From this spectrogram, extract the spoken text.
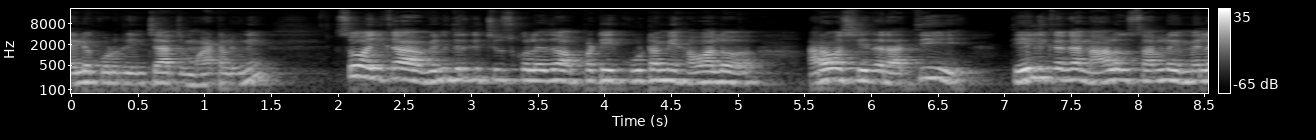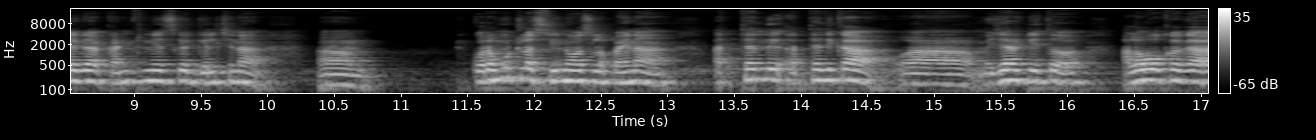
రైల్వే కోడూరు ఇన్ఛార్జ్ మాటలు విని సో ఇక వెనుదిరిగి చూసుకోలేదు. అప్పటి కూటమి హవాలో అరవ శ్రీధర్ అతి తేలికగా నాలుగు సార్లు ఎమ్మెల్యేగా కంటిన్యూస్గా గెలిచిన కురముట్ల శ్రీనివాసుల పైన అత్యంత అత్యధిక మెజారిటీతో అలవోకగా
